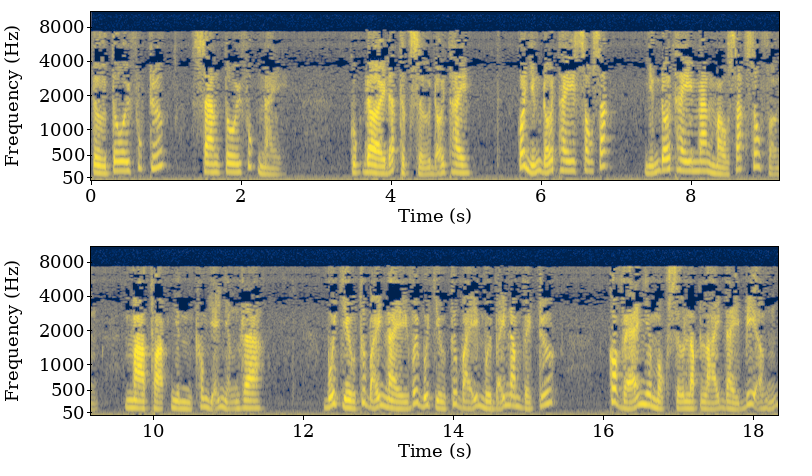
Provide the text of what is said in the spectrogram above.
từ tôi phút trước sang tôi phút này. Cuộc đời đã thực sự đổi thay, có những đổi thay sâu sắc, những đổi thay mang màu sắc số phận mà thoạt nhìn không dễ nhận ra. Buổi chiều thứ bảy này với buổi chiều thứ bảy mười bảy năm về trước, có vẻ như một sự lặp lại đầy bí ẩn.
